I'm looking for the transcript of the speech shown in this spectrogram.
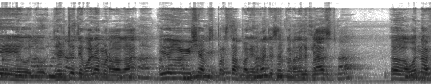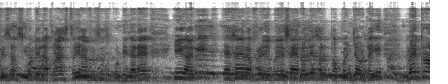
ಈ ಜಡ್ಜ್ ಜೊತೆ ವಾದ ಮಾಡುವಾಗ ಇದು ಈ ವಿಷಯ ಪ್ರಸ್ತಾಪ ಆಗಿದೆ. ರಾಜ್ಯ ಸರ್ಕಾರದಲ್ಲಿ ಕ್ಲಾಸ್ ಒನ್ ಆಫೀಸರ್ಸ್ ಕೊಟ್ಟಿಲ್ಲ ಕ್ಲಾಸ್ ತ್ರೀ ಆಫೀಸರ್ಸ್ ಕೊಟ್ಟಿದ್ದಾರೆ. ಹೀಗಾಗಿ S I R S I ಆರಲ್ಲಿ ಸ್ವಲ್ಪ ಕೊಂಚ ಉಂಟಾಗಿ ಮೈಕ್ರೋ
